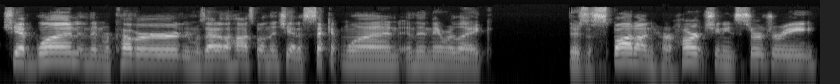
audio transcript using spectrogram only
she had one and then recovered and was out of the hospital, and then she had a second one, and then they were like, "There's a spot on her heart. She needs surgery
